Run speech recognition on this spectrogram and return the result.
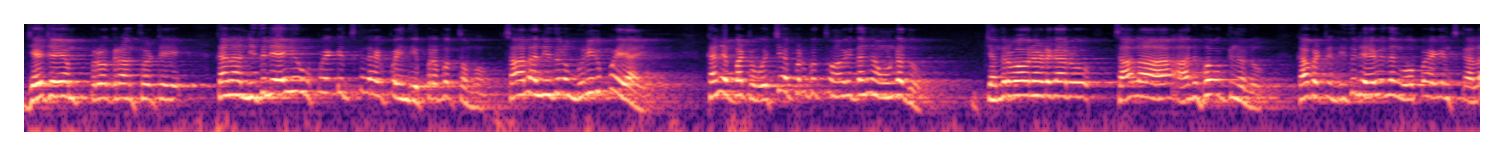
జేజేఎం ప్రోగ్రాం తోటి కానీ ఆ నిధులు ఏమీ ఉపయోగించుకోలేకపోయింది ఈ ప్రభుత్వము. చాలా నిధులు మురిగిపోయాయి. కానీ బట్ వచ్చే ప్రభుత్వం ఆ విధంగా ఉండదు. చంద్రబాబు నాయుడు గారు చాలా అనుభవజ్ఞులు. కాబట్టి నిధులు ఏ విధంగా ఉపయోగించగల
